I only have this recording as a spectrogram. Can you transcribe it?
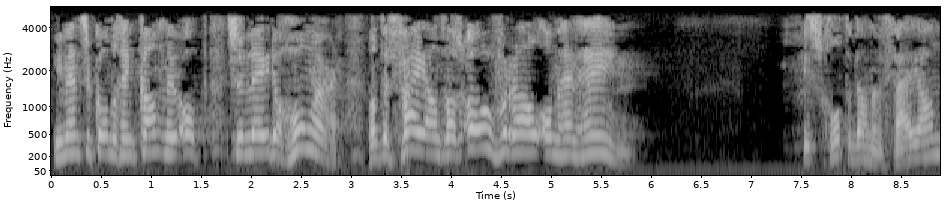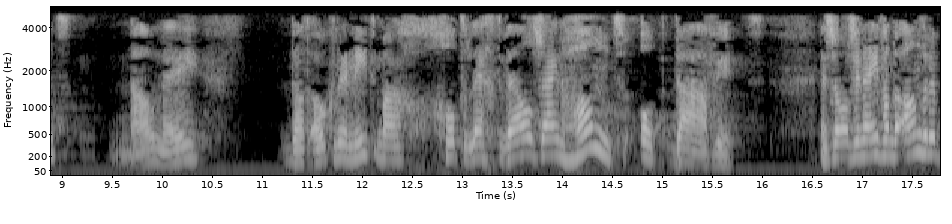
Die mensen konden geen kant meer op. Ze leden honger, want de vijand was overal om hen heen. Is God dan een vijand? Nou nee, dat ook weer niet, maar God legt wel zijn hand op David. En zoals in een van de andere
